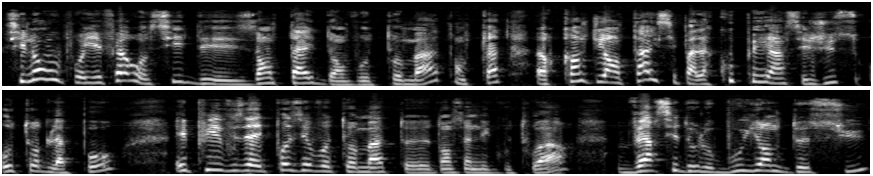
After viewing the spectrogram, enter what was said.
Sinon, vous pourriez faire aussi des entailles dans vos tomates en quatre. Alors quand je dis entaille, c'est pas la couper, hein, c'est juste autour de la peau. Et puis vous allez poser vos tomates euh, dans un égouttoir, verser de l'eau bouillante dessus.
